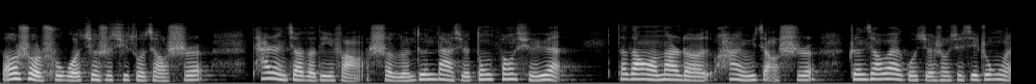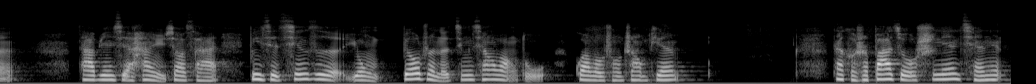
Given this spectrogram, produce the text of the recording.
老舍出国却是去做教师。他任教的地方是伦敦大学东方学院，他当了那儿的汉语讲师，专教外国学生学习中文。他编写汉语教材，并且亲自用标准的京腔朗读，灌录成唱片。那可是八九十年前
